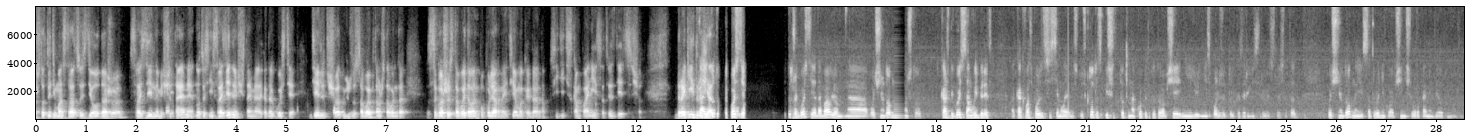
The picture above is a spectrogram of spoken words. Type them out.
что ты демонстрацию сделал даже с раздельными счетами, ну, то есть не с раздельными счетами, а когда гости делят счет между собой, потому что довольно, соглашусь с тобой, довольно популярная тема, когда там, сидите с компанией, соответственно, делите счет. Дорогие друзья... Да, и тут уже гости, тут уже гости я добавлю, э, очень удобно, что каждый гость сам выберет, а как воспользоваться системой лояльности. То есть кто-то спишет, кто-то накопит, кто-то вообще не, ее не использует, только зарегистрируется. То есть это очень удобно, и сотруднику вообще ничего руками делать не нужно.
